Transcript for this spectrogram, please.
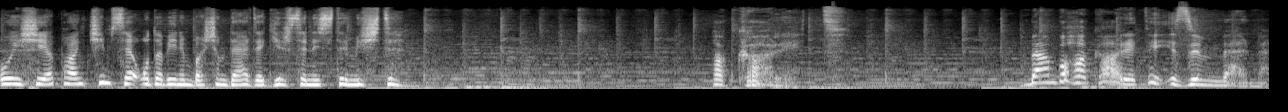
O işi yapan kimse o da benim başım derde girsin istemişti. Hakaret. Ben bu hakarete izin vermem.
